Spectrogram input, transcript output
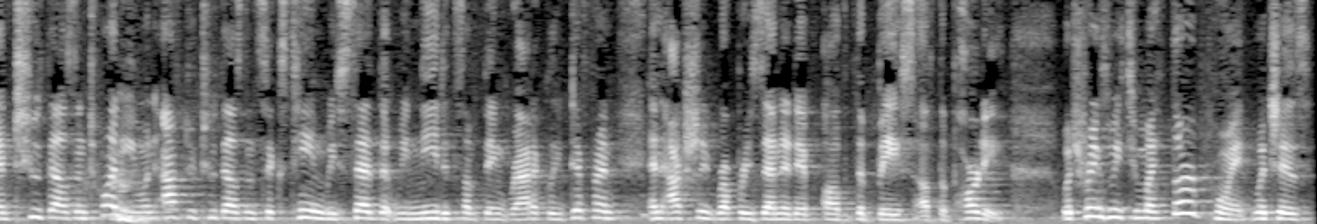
in 2020, when after 2016 we said that we needed something radically different and actually representative of the base of the party. Which brings me to my third point, which is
